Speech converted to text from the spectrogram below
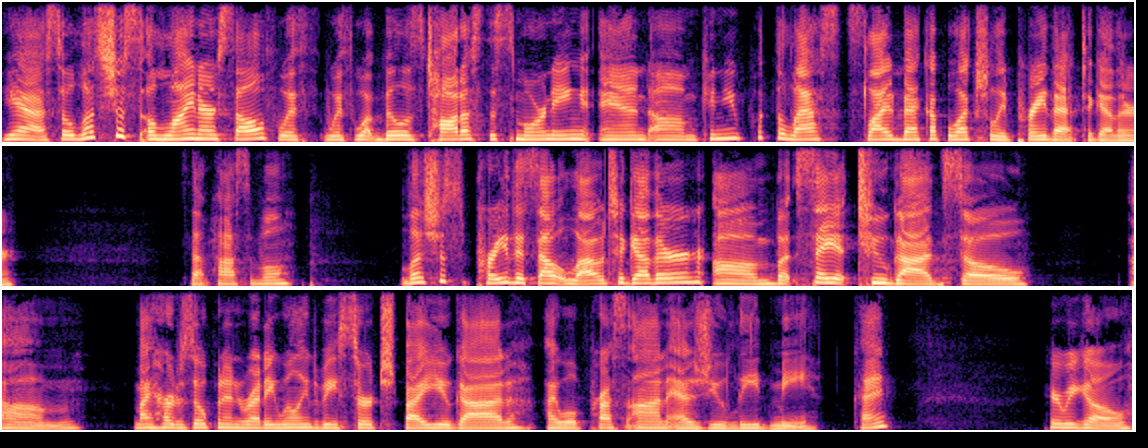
Yeah, so let's just align ourselves with with what Bill has taught us this morning. And um, can you put the last slide back up? We'll actually pray that together. Is that possible? Let's just pray this out loud together, um, but say it to God. So, um, my heart is open and ready, willing to be searched by you, God. I will press on as you lead me. Okay. Here we go.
